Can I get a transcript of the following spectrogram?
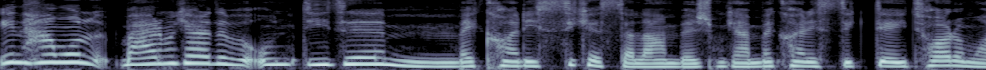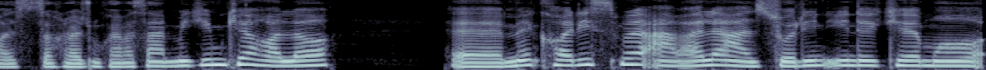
این همون برمیگرده به اون دید mechanistic اصطلاحا بهش میگم mechanistic data رو ما استخراج می‌کنیم. مثلا میگیم که حالا مکانیسم عمل انسولین اینه که ما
